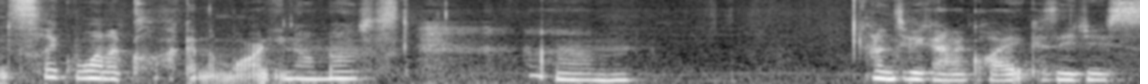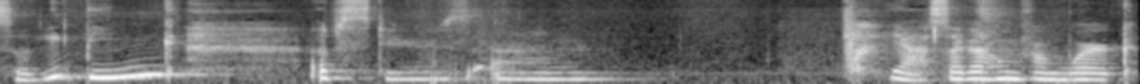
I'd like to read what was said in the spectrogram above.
it's like one o'clock in the morning almost. Um, I want to be kind of quiet because AJ's sleeping upstairs. Um, yeah, so I got home from work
